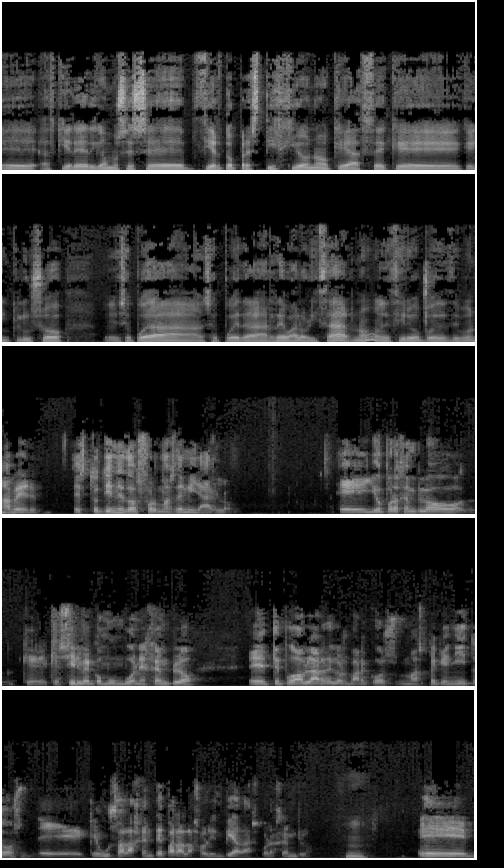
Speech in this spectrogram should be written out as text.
eh, adquiere, digamos, ese cierto prestigio, ¿no? Que hace que, que incluso eh, se pueda, se pueda revalorizar, ¿no? Es decir, o puede decir, bueno, A ver, esto tiene dos formas de mirarlo. Eh, yo, por ejemplo, que, que sirve como un buen ejemplo, te puedo hablar de los barcos más pequeñitos que usa la gente para las Olimpiadas, por ejemplo. mm, eh,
